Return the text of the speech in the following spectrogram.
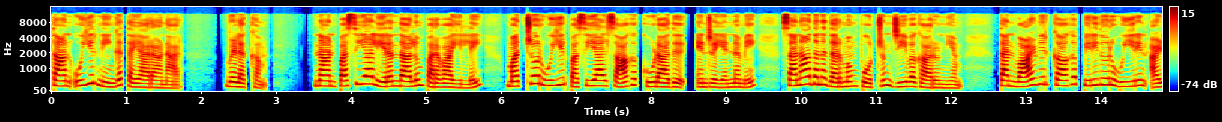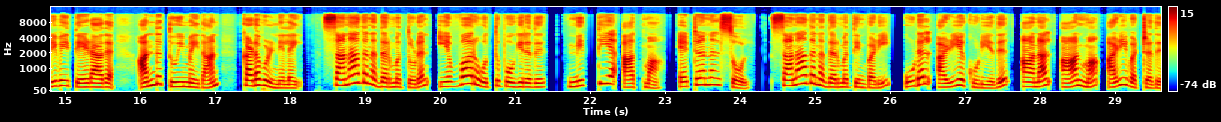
தான் உயிர் நீங்க தயாரானார். விளக்கம் நான் பசியால் இறந்தாலும் பரவாயில்லை மற்றோர் உயிர் பசியால் சாகக்கூடாது என்ற எண்ணமே சனாதன தர்மம் போற்றும் ஜீவகாருண்யம். தன் வாழ்விற்காக பிரிதொரு உயிரின் அழிவை தேடாத அந்த தூய்மைதான் கடவுள் நிலை. சனாதன தர்மத்துடன் எவ்வாறு ஒத்துப்போகிறது? நித்திய ஆத்மா எட்டர்னல் சோல் சனாதன தர்மத்தின்படி உடல் அழியக்கூடியது ஆனால் ஆன்மா அழிவற்றது.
